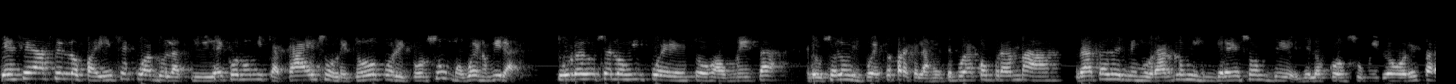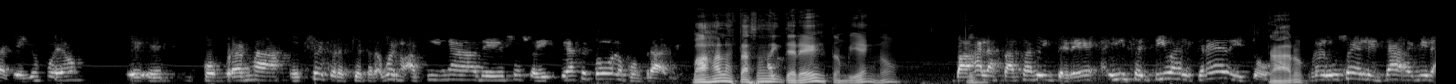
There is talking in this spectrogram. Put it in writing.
¿Qué se hace en los países cuando la actividad económica cae, sobre todo por el consumo? Bueno, mira, tú reduces los impuestos, aumenta, reduces los impuestos para que la gente pueda comprar más, trata de mejorar los ingresos de, de los consumidores para que ellos puedan eh, eh, comprar más, etcétera, etcétera. Bueno, aquí nada de eso, se, hace todo lo contrario. Baja las tasas de interés también, ¿no? Baja las tasas de interés, incentiva el crédito, claro. reduce el encaje. Mira,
